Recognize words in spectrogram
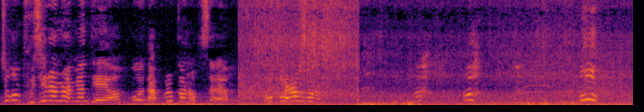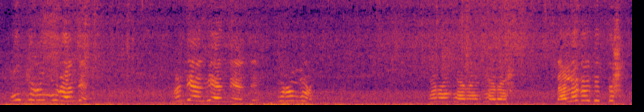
조금 부지런하면 돼요. 뭐 나쁠 건 없어요. 어 바람 불어. 어, 어, 어, 어 바람 불어 안 돼. 안 돼 안 돼 안 돼 안 돼. 바람 불어. 바람 바람 바람. 날아가겠다.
